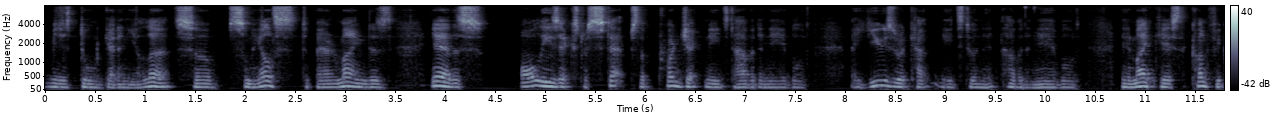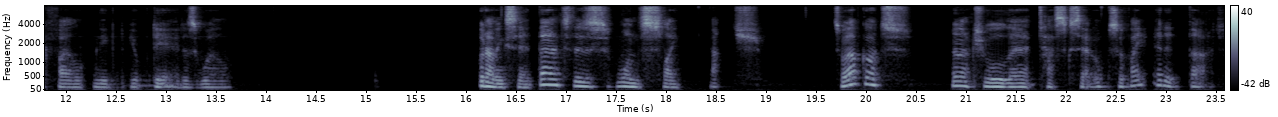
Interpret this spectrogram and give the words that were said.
we just don't get any alerts. So something else to bear in mind is, yeah, there's all these extra steps. The project needs to have it enabled. A user account needs to have it enabled. In my case, the config file needed to be updated as well. But having said that, there's one slight catch. So I've got an actual uh, task set up. So if I edit that,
